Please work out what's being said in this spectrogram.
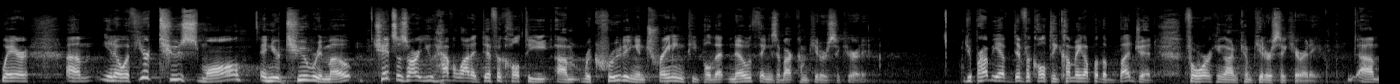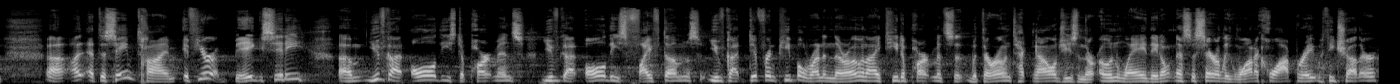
where, um, you know, if you're too small and you're too remote, chances are you have a lot of difficulty um, recruiting and training people that know things about computer security you probably have difficulty coming up with a budget for working on computer security. Um, uh, at the same time, if you're a big city, um, you've got all these departments, you've got all these fiefdoms, you've got different people running their own IT departments with their own technologies in their own way. They don't necessarily want to cooperate with each other,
